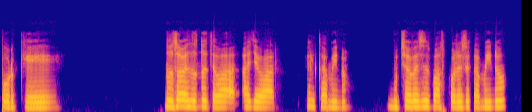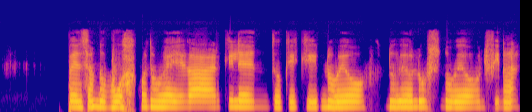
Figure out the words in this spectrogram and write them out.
porque no sabes dónde te va a llevar el camino. Muchas veces vas por ese camino pensando, Buah, ¿cuándo voy a llegar? Qué lento, que, que no veo, no veo luz, no veo el final,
